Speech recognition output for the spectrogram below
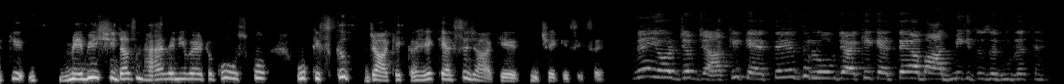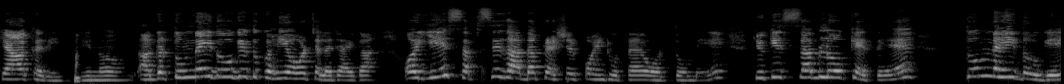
कि maybe she doesn't have anywhere to go उसको, वो किसको जाके कहे, कैसे जाके पूछे किसी से? नहीं, और जब जाके कहते हैं तो लोग जाके कहते हैं, अब आदमी की तो ज़रूरत है, क्या करें यू नो अगर तुम नहीं दोगे तो कहीं और चला जाएगा। और ये सबसे ज़्यादा प्रेशर पॉइंट होता है औरतों में, क्योंकि सब लोग कहते हैं, तुम नहीं दोगे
